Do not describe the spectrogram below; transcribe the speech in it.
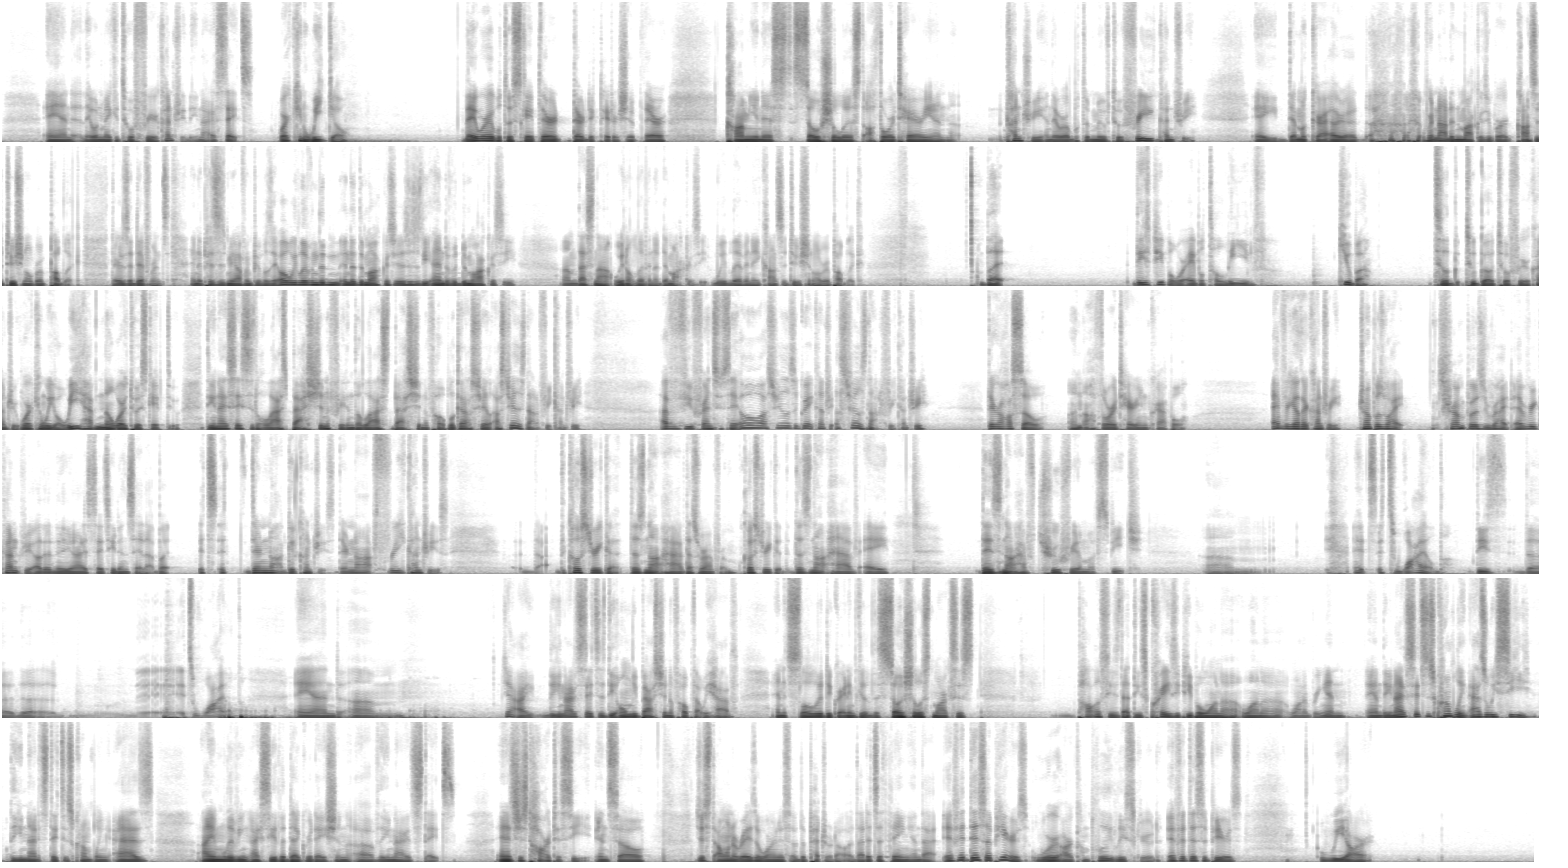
and they would make it to a freer country, the United States. Where can we go? They were able to escape their their dictatorship, their communist, socialist, authoritarian country, and they were able to move to a free country, a democrat. Or a we're not a democracy; we're a constitutional republic. There's a difference, and it pisses me off when people say, "Oh, we live in the in a democracy. This is the end of a democracy." Um, that's not. We don't live in a democracy. We live in a constitutional republic. But these people were able to leave Cuba to to go to a freer country. Where can we go? We have nowhere to escape to. The United States is the last bastion of freedom, the last bastion of hope. Look at Australia. Australia's not a free country. I have a few friends who say, "Oh, Australia's a great country." Australia's not a free country. They're also an authoritarian crapple. Every other country, Trump was right. Trump was right. Every country other than the United States, he didn't say that, but it's it. They're not good countries. They're not free countries. The, Costa Rica does not have. That's where I'm from. Costa Rica does not have a. Does not have true freedom of speech. Um, it's it's wild. These the the. It's wild, and um. Yeah, I the United States is the only bastion of hope that we have, and it's slowly degrading because of the socialist Marxist policies that these crazy people wanna wanna wanna bring in. And the United States is crumbling as we see. The United States is crumbling as I am living. I see the degradation of the United States, and it's just hard to see. And so, just I want to raise awareness of the petrodollar that it's a thing, and that if it disappears, we are completely screwed. If it disappears, we are.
